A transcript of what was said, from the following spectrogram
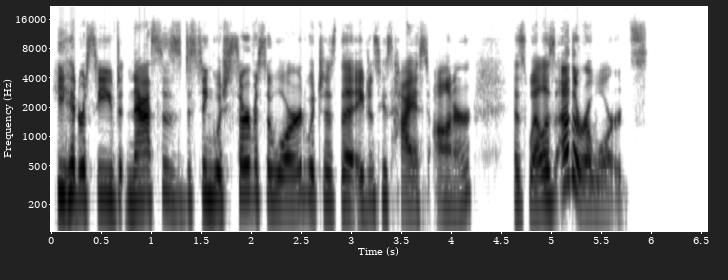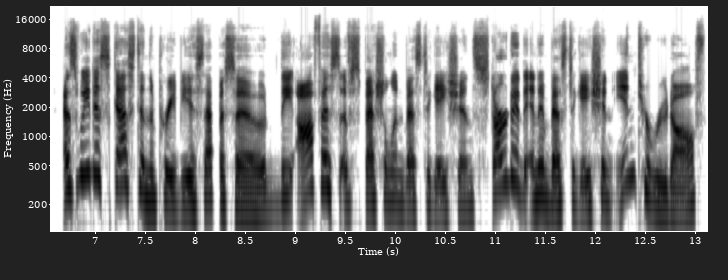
He had received NASA's Distinguished Service Award, which is the agency's highest honor, as well as other awards. As we discussed in the previous episode, the Office of Special Investigations started an investigation into Rudolph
